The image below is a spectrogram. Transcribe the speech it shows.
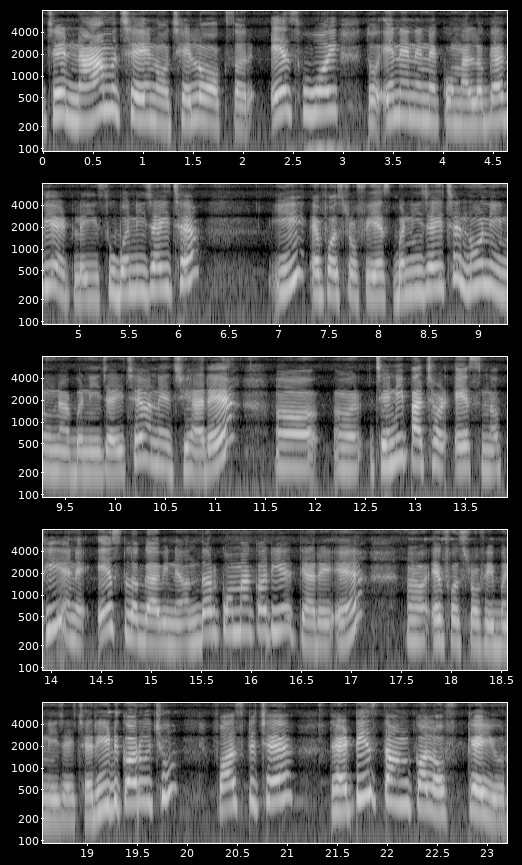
જે નામ છે એનો છેલ્લો અક્ષર એસ હોય તો એને એને કોમા લગાવીએ એટલે એ શું બની જાય છે. એ એફોસ્ટ્રોફી એસ બની જાય છે નોની નુના બની જાય છે અને જ્યારે જેની પાછળ એસ નથી એને એસ લગાવીને અંદર કોમા કરીએ ત્યારે એ એફોસ્ટ્રોફી બની જાય છે. રીડ કરું છું. ફર્સ્ટ છે that is the uncle of Keyur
